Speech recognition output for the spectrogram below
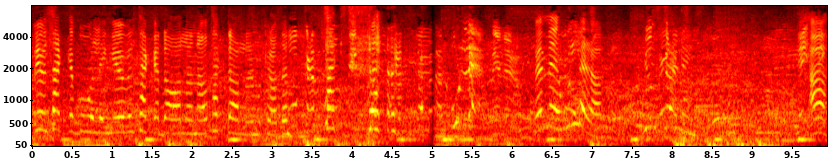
Och jag vill tacka Borlänge, jag vill tacka Dalarna och tack Dala-Demokraten. Tack! Olle menar jag. Vem är Olle då? Ja,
